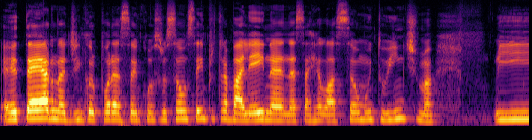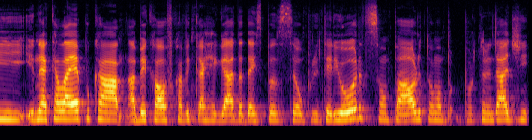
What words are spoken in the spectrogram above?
eterna de incorporação e construção. Sempre trabalhei né, nessa relação muito íntima. E, e, naquela época a Becal ficava encarregada da expansão para o interior de São Paulo, então uma oportunidade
